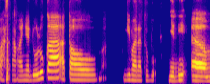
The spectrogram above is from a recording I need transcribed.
pasangannya dulu kah atau gimana tuh Bu? Jadi um,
